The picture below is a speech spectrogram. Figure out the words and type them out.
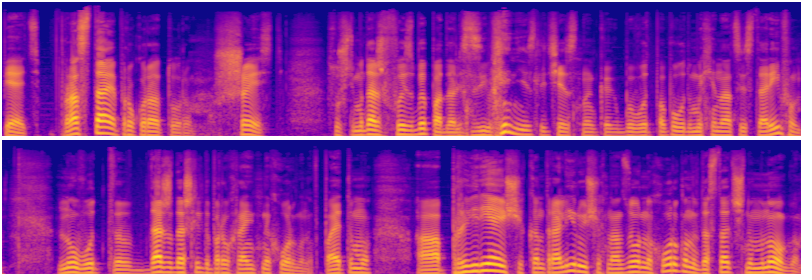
5. Простая прокуратура. 6. Слушайте, мы даже в ФСБ подали заявление, если честно, как бы вот по поводу махинаций с тарифом. Ну вот э, даже дошли до правоохранительных органов. Поэтому а, проверяющих, контролирующих надзорных органов достаточно много.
